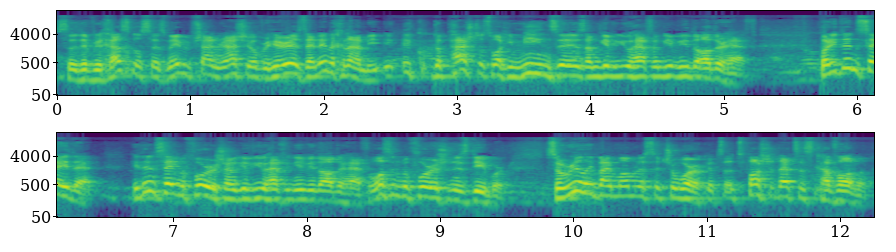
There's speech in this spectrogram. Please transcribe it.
So the Vicheskel says maybe pshat in Rashi over here is in the pashta is what he means is I'm giving you half. I'm giving you the other half. But he didn't say that. He didn't say before I'll give you half and give you the other half. It wasn't before in his dibur. So really, by moment, it should work. It's, it's pasha, that's his kavana.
